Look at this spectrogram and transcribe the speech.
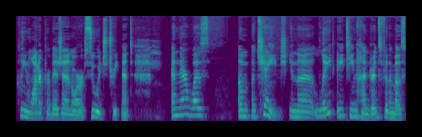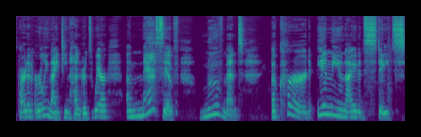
clean water provision or sewage treatment. And there was um, a change in the late 1800s, for the most part, and early 1900s, where a massive movement occurred in the United States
